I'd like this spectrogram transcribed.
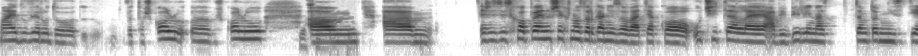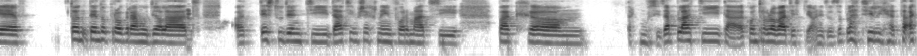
mají důvěru do, v to školu, v školu. Um, a že jsi schopen všechno zorganizovat jako učitele, aby byli na tomto místě, to, tento program udělat, ty studenti, dát jim všechny informace, pak um, tak musí zaplatit a kontrolovat, jestli oni to zaplatili a tak.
